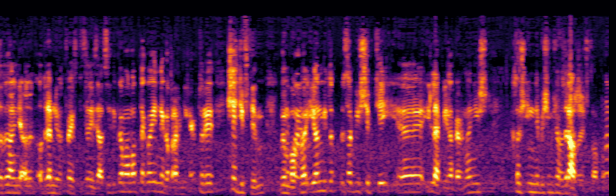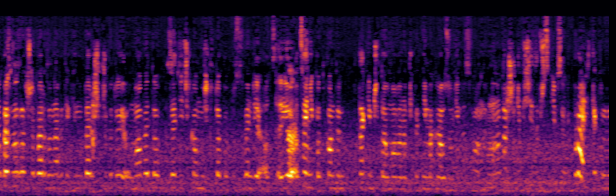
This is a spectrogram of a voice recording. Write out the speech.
totalnie od, odrębnych od twojej specjalizacji, tylko mam od tego innego prawnika, który siedzi w tym głęboko Dokładnie. i on mi to zrobi szybciej e, i lepiej na pewno, niż ktoś inny by się musiał wdrażać w to. Na pewno zawsze warto, nawet jak notariusz przygotuje umowę, to zlecić komuś, kto po prostu będzie ją Tak. oceni pod kątem takim, czy ta umowa na przykład nie ma klauzul niedozwolonych. Bo Mhm. notariusz oczywiście ze wszystkim sobie poradzi, takim,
